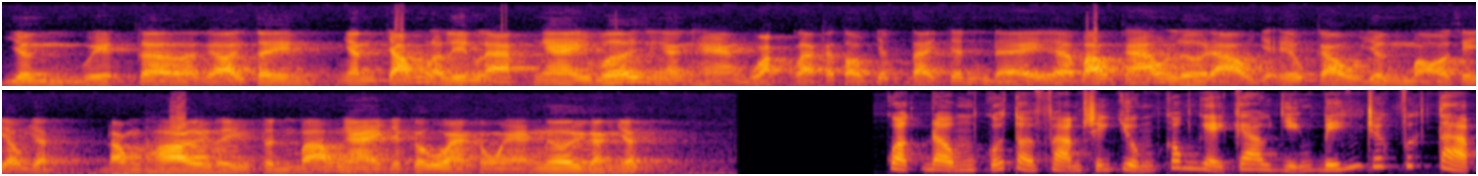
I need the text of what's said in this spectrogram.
dừng việc ờ, gửi tiền nhanh chóng là liên lạc ngay với cái ngân hàng hoặc là cái tổ chức tài chính để ờ, báo cáo lừa đảo và yêu cầu dừng mọi cái giao dịch. Đồng thời thì trình báo ngay cho cơ quan công an nơi gần nhất. Hoạt động của tội phạm sử dụng công nghệ cao diễn biến rất phức tạp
